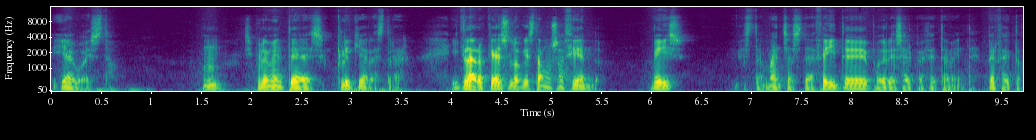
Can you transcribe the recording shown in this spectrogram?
Y hago esto. Simplemente es clic y arrastrar. Y claro, ¿qué es lo que estamos haciendo? ¿Veis? Estas manchas de aceite podría ser perfectamente. Perfecto.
